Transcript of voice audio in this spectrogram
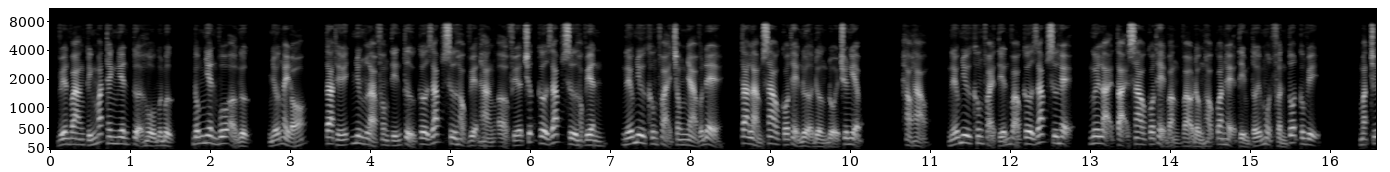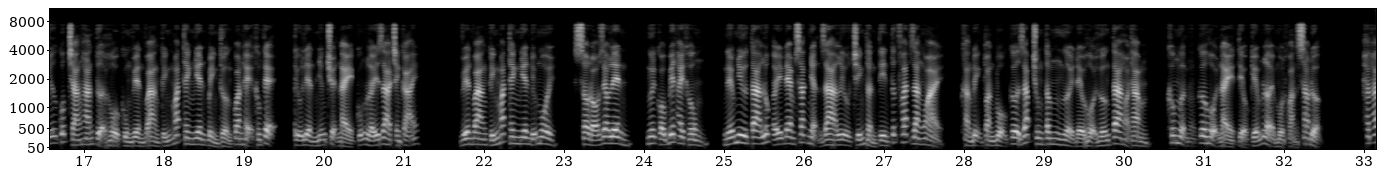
Viên vàng kính mắt thanh niên tựa hồ bật bực, đông nhiên vô ở ngực nhớ ngày đó ta thế nhưng là phong tín tử cơ giáp sư học viện hàng ở phía trước cơ giáp sư học viên nếu như không phải trong nhà vấn đề ta làm sao có thể nửa đường đổi chuyên nghiệp? Hảo hảo, nếu như không phải tiến vào cơ giáp sư hệ, ngươi lại tại sao có thể bằng vào đồng học quan hệ tìm tới một phần tốt công vị? Mặt chữ quốc tráng hán tựa hồ cùng viền vàng kính mắt thanh niên bình thường quan hệ không tệ, tự liền những chuyện này cũng lấy ra tranh cãi. Viên vàng kính mắt thanh niên đĩu môi, sau đó reo lên, ngươi có biết hay không, nếu như ta lúc ấy đem xác nhận ra lưu chính thần tin tức phát ra ngoài, khẳng định toàn bộ cơ giáp trung tâm người đều hội hướng ta hỏi thăm, không mượn cơ hội này tiểu kiếm lời một khoản sao được. Hh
